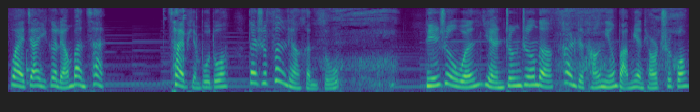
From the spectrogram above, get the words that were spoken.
外加一个凉拌菜，菜品不多，但是分量很足。林胜文眼睁睁的看着唐宁把面条吃光，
